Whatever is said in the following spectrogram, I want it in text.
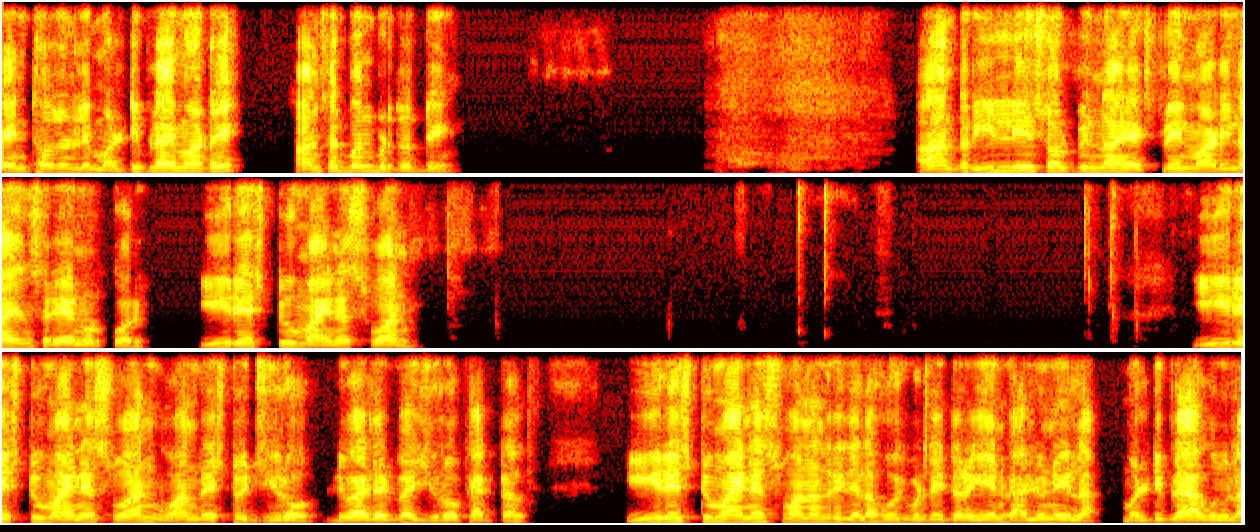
ಟೆನ್ ತೌಸಂಡ್ ಮಲ್ಟಿಪ್ಲೈ ಮಾಡ್ರಿ ಆನ್ಸರ್ ಬಂದ್ಬಿಡ್ತೈತಿ ಅಂತ ಇಲ್ಲಿ ಸ್ವಲ್ಪ ನಾನು ಎಕ್ಸ್ಪ್ಲೇನ್ ಮಾಡಿಲ್ಲ ಇನ್ ಸರಿಯಾಗಿ ನೋಡ್ಕೋರಿ e raise to minus one e raised to minus 1 1 raised to 0 divided by 0 factor e raised to minus 1 ಅಂದ್ರೆ ಇದೆಲ್ಲ ಹೋಗ್ಬಿಡ್ತೈತಿ ಏನ್ ವ್ಯಾಲ್ಯೂನೇ ಇಲ್ಲ ಮಲ್ಟಿಪ್ಲೈ ಆಗುದಿಲ್ಲ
